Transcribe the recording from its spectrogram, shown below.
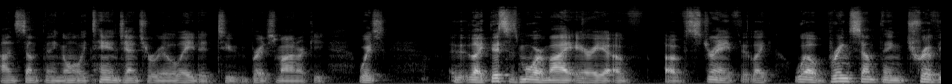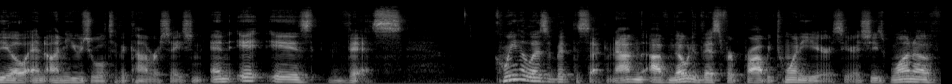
on something only tangentially related to the British monarchy, which like this is more my area of of strength that like well bring something trivial and unusual to the conversation. And it is this. Queen elizabeth ii now I've, I've noted this for probably 20 years here. She's one of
